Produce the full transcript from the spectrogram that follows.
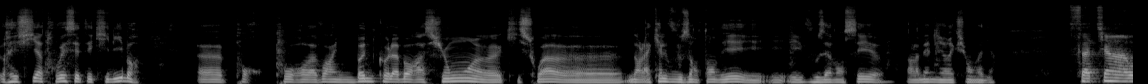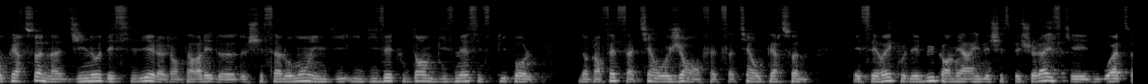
réussi à trouver cet équilibre euh, pour, pour avoir une bonne collaboration euh, qui soit dans laquelle vous entendez et, vous avancez dans la même direction, on va dire ça tient aux personnes. Gino Décilier, là j'en parlais de, chez Salomon, il, il disait tout le temps business is people. Donc en fait, ça tient aux gens, en fait, ça tient aux personnes. Et c'est vrai qu'au début, quand on est arrivé chez Specialized, qui est une boîte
